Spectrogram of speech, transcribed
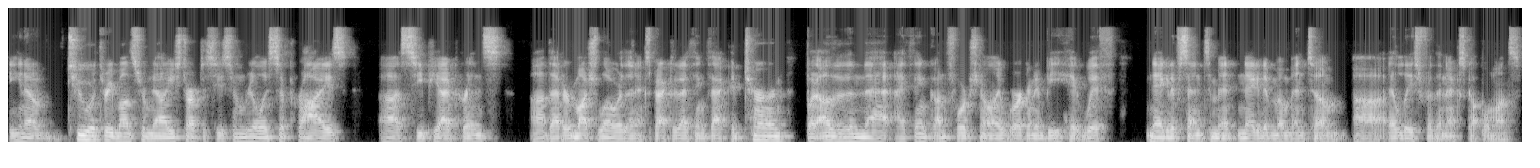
you know two or three months from now you start to see some really surprise uh, CPI prints uh, that are much lower than expected. I think that could turn. But other than that, I think unfortunately we're going to be hit with negative sentiment, negative momentum, uh, at least for the next couple months.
